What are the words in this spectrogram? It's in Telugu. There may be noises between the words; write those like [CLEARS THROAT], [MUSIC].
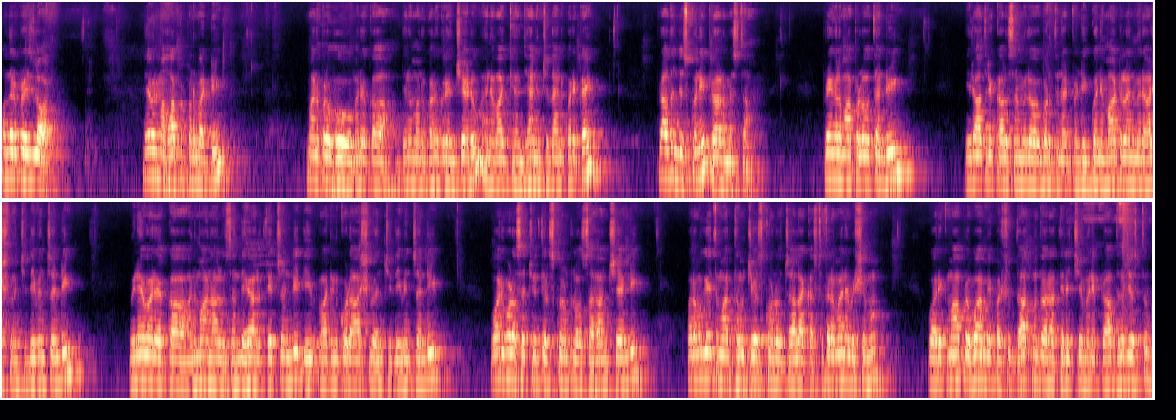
అందరి ప్రైజ్లో దేవుని మహాకృపను బట్టి మన ప్రభు మన యొక్క దినం మనకు అనుగ్రహించాడు. ఆయన వాక్యాన్ని ధ్యానించడాని కొరకై ప్రార్థన చేసుకొని ప్రారంభిస్తాం. ప్రేంగల మాపలో తండ్రి ఈ రాత్రి కాల సమయంలో పడుతున్నటువంటి కొన్ని మాటలను మీరు ఆశ్రయించి దీవించండి. వినేవారి యొక్క అనుమానాలు సందేహాలు తీర్చండి. దీ వాటిని కూడా ఆశీర్వదించి దీవించండి. వారు కూడా సత్యం తెలుసుకున్నట్లు సహాయం చేయండి. పరమగీతం అర్థం చేసుకోవడం చాలా కష్టతరమైన విషయము. వారికి మా ప్రభా మీ పరిశుద్ధాత్మ ద్వారా తెలియచేయమని ప్రార్థన చేస్తూ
